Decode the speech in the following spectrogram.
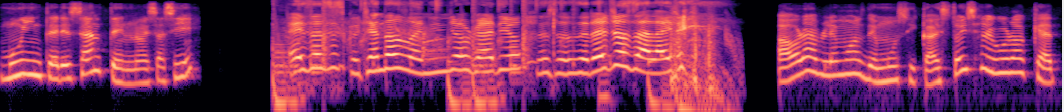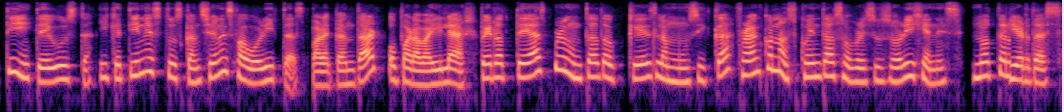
Muy interesante, ¿no es así? Estás escuchando Niño Radio, nuestros derechos al aire. Ahora hablemos de música. Estoy seguro que a ti te gusta y que tienes tus canciones favoritas para cantar o para bailar. Pero ¿te has preguntado qué es la música? Franco nos cuenta sobre sus orígenes. No te pierdas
